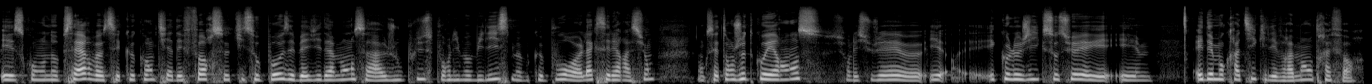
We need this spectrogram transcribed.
et ce qu'on observe, c'est que quand il y a des forces qui s'opposent, eh évidemment, ça joue plus pour l'immobilisme que pour euh, l'accélération. Donc cet enjeu de cohérence sur les sujets euh, écologiques, sociaux et démocratiques, il est vraiment très fort.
